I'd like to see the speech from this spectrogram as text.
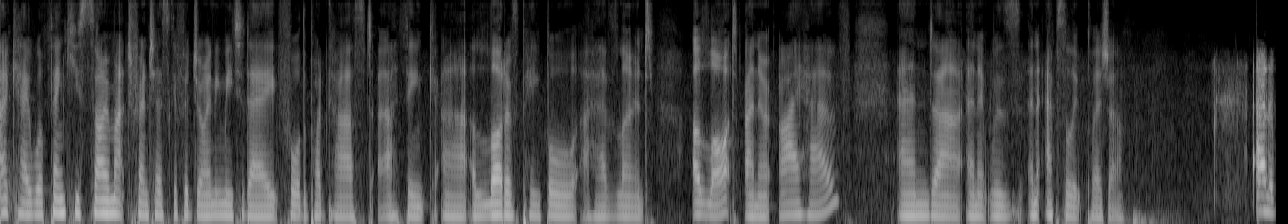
Okay, well, thank you so much, Francesca, for joining me today for the podcast. I think uh, a lot of people have learnt a lot. I know I have, and uh, and it was an absolute pleasure. And a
